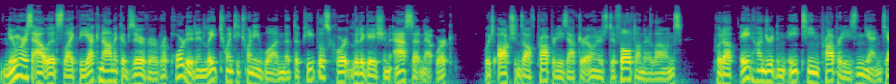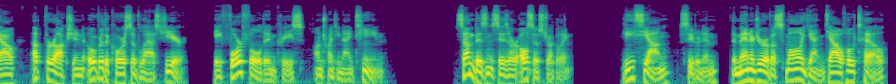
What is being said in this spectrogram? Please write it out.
Numerous outlets like the Economic Observer reported in late 2021 that the People's Court Litigation Asset Network, which auctions off properties after owners default on their loans, put up 818 properties in Yanjiao up for auction over the course of last year, a fourfold increase on 2019. Some businesses are also struggling. Li Xiang, pseudonym, the manager of a small Yanjiao hotel,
